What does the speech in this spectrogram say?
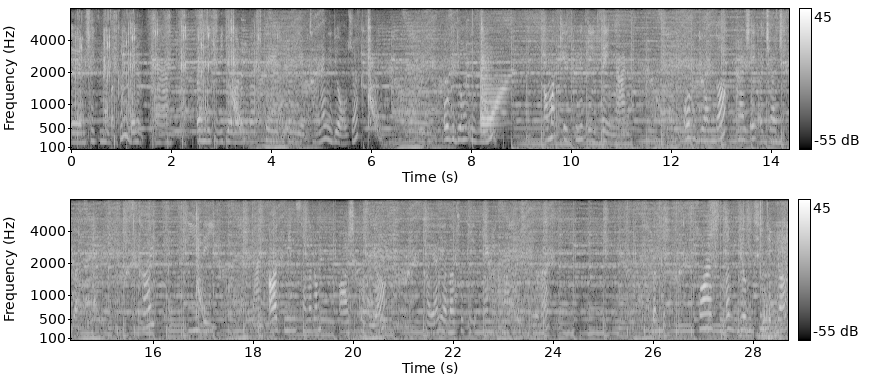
E, şekline bakın. Benim e, önceki videolarımda buldum diye bir tane video olacak. E, o videomu izleyin. Ama kesinlikle izleyin yani. O videomda her şey açığa çıkıyor. Sky iyi değil. Yani admin sanırım aşık oluyor Sky'a ya da çok iyi en yakın arkadaş oluyorlar. Bakın. Sonrasında video bitince biraz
